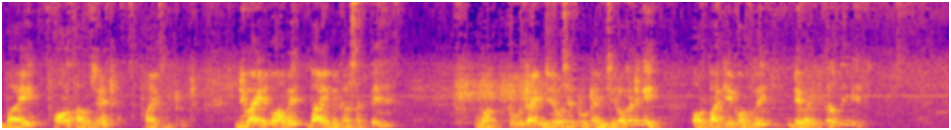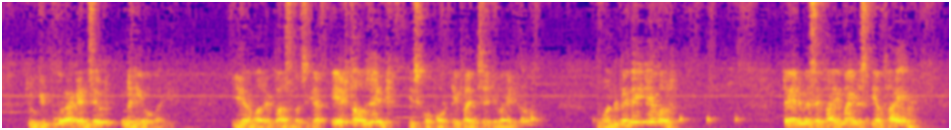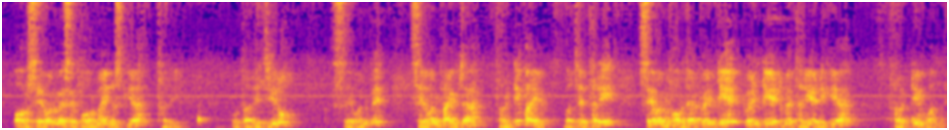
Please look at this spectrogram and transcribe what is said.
by four thousand five hundred divide को हमें बाई में कर सकते हैं। वन टू टाइम ज़ीरो से टू टाइम ज़ीरो कट गई और बाकी को हमें डिवाइड कर देंगे। क्योंकि पूरा कैंसिल नहीं होगा ये। ये हमारे पास बच गया एट थाउज़ेंड इसको फोर्टी फाइव से डिवाइड करो। वन पे गई टेबल टेन में से फाइव माइनस किया फाइव और सेवन में से फोर माइनस किया थ्री, उतारी ज़ीरो, सेवन पे, सेवन फाइव जा थर्टी फाइव, बचे थ्री, सेवन फोर जा ट्वेंटी एट ट्वेंटी एट में थ्री एड किया थर्टी वन,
